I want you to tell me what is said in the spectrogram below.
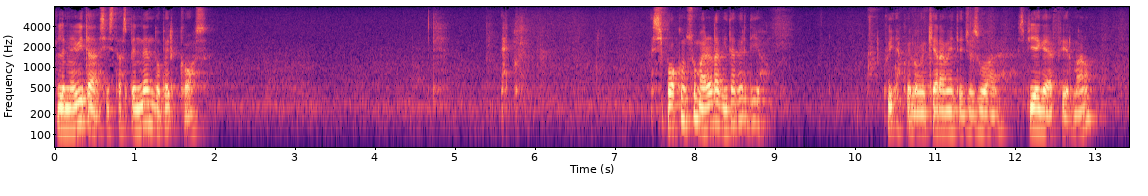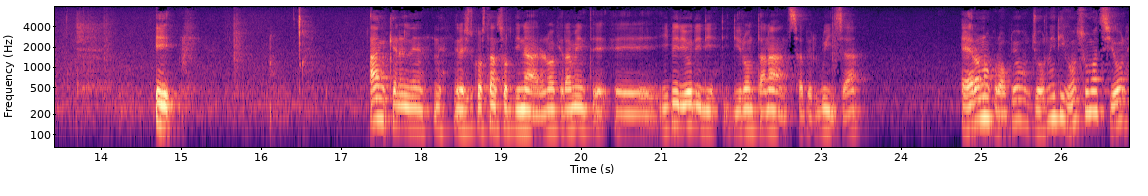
La mia vita si sta spendendo per cosa? Si può consumare la vita per Dio. Qui è quello che chiaramente Gesù spiega e afferma, no? E anche nelle, nelle circostanze ordinarie, no? chiaramente eh, i periodi di, di, di, lontananza per Luisa erano proprio giorni di consumazione,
